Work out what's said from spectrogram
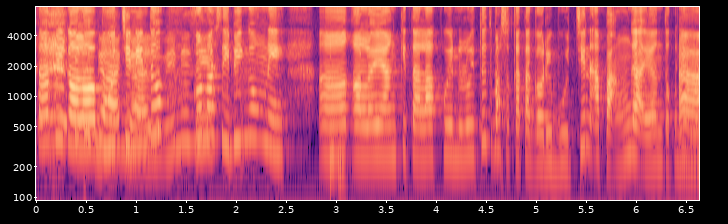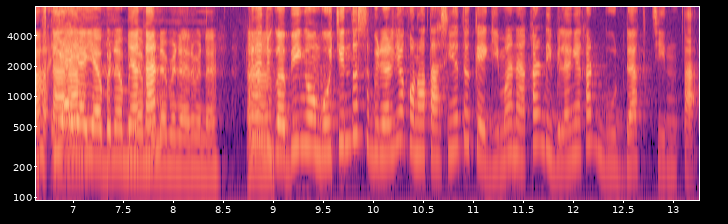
Tapi kalau bucin itu gue sih. masih bingung nih Eh, kalau yang kita lakuin dulu itu masuk kategori bucin apa enggak ya untuk zaman Ah, sekarang Iya iya iya benar Ya benar kan? benar benar benar. Kita Ah. juga bingung bucin tuh sebenarnya konotasinya tuh kayak gimana kan dibilangnya kan budak cinta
